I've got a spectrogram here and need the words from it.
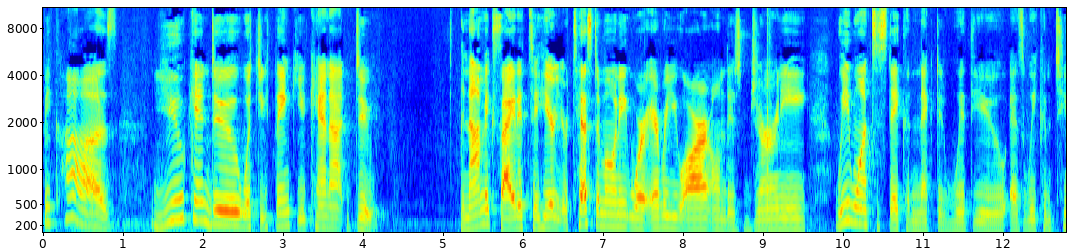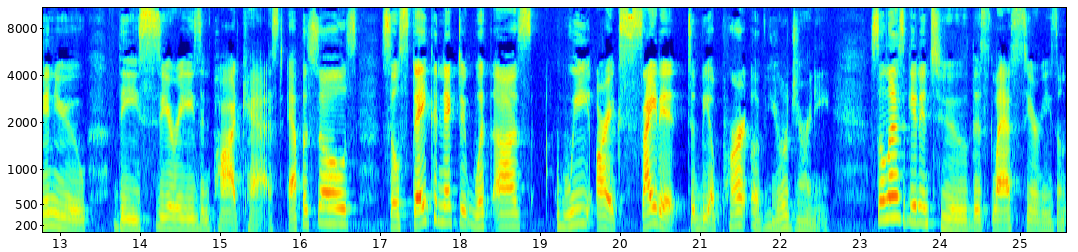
because you can do what you think you cannot do. And I'm excited to hear your testimony wherever you are on this journey. We want to stay connected with you as we continue these series and podcast episodes. So stay connected with us. We are excited to be a part of your journey. So let's get into this last series on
